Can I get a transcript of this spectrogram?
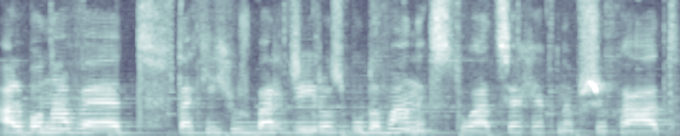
Albo nawet w takich już bardziej rozbudowanych sytuacjach, jak na przykład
